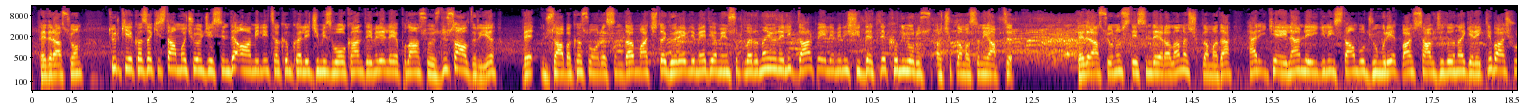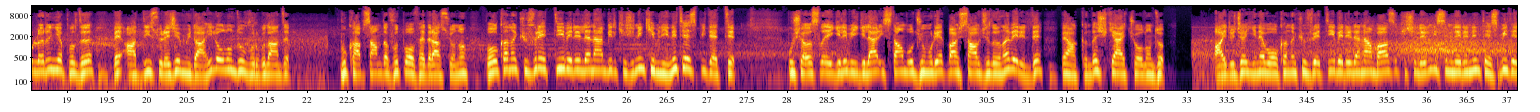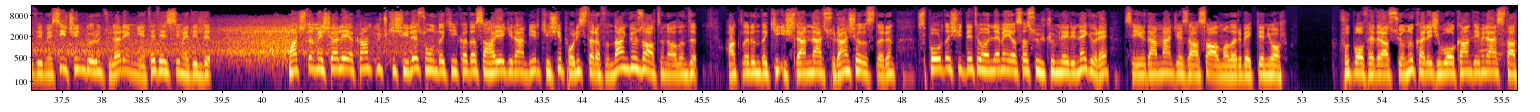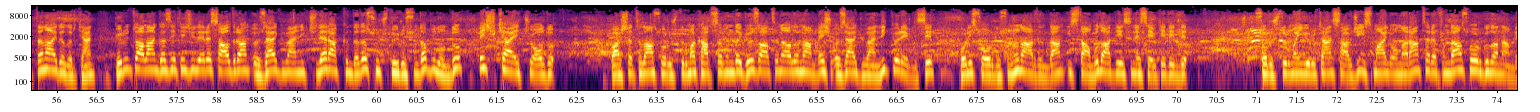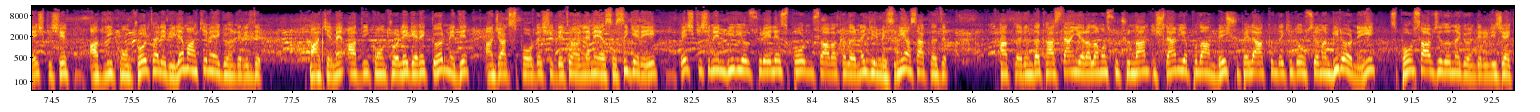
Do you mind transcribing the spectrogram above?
Federasyon Türkiye Kazakistan maçı öncesinde amili takım kalecimiz Volkan Demirel'e yapılan sözlü saldırıyı ve müsabaka sonrasında maçta görevli medya mensuplarına yönelik darp eylemini şiddetle kınıyoruz açıklamasını yaptı. Federasyonun sitesinde yer alan açıklamada her iki eylemle ilgili İstanbul Cumhuriyet Başsavcılığına gerekli başvuruların yapıldığı ve adli sürece müdahil olunduğu vurgulandı. Bu kapsamda Futbol Federasyonu Volkan'a küfür ettiği belirlenen bir kişinin kimliğini tespit etti. Bu şahısla ilgili bilgiler İstanbul Cumhuriyet Başsavcılığına verildi ve hakkında şikayetçi olundu. Ayrıca yine Volkan'a küfrettiği belirlenen bazı kişilerin isimlerinin tespit edilmesi için görüntüler emniyete teslim edildi. Maçta meşale yakan 3 kişiyle son dakikada sahaya giren bir kişi polis tarafından gözaltına alındı. Haklarındaki işlemler süren şahısların sporda şiddeti önleme yasası hükümlerine göre seyirden men cezası almaları bekleniyor. Futbol Federasyonu kaleci Volkan Demirel stat'tan ayrılırken görüntü alan gazetecilere saldıran özel güvenlikçiler hakkında da suç duyurusunda bulundu ve şikayetçi oldu. Başlatılan soruşturma kapsamında gözaltına alınan 5 özel güvenlik görevlisi polis sorgusunun ardından İstanbul Adliyesi'ne sevk edildi. Soruşturmayı yürüten savcı İsmail Onaran tarafından sorgulanan 5 kişi adli kontrol talebiyle mahkemeye gönderildi. Mahkeme adli kontrole gerek görmedi ancak sporda şiddeti önleme yasası gereği 5 kişinin bir yıl süreyle spor müsabakalarına girmesini yasakladı. Haklarında kasten yaralama suçundan işlem yapılan 5 şüpheli hakkındaki dosyanın bir örneği spor savcılığına gönderilecek.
